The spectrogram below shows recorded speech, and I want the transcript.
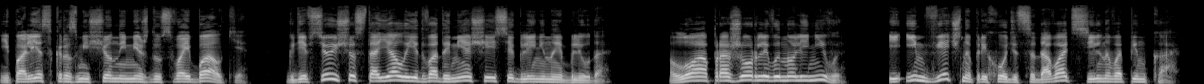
и полез к размещенной между свай балке, где все еще стояло едва дымящееся глиняное блюдо. Лоа прожорливы, но ленивы, и им вечно приходится давать сильного пинка.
